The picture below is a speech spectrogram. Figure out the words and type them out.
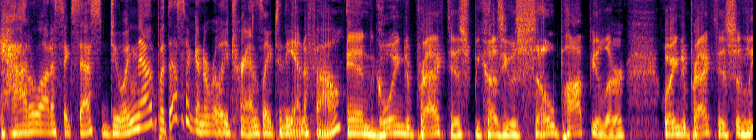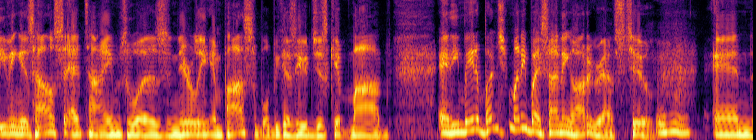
had a lot of success doing that. But that's not going to really translate to the NFL. And going to practice because he was so popular, going to practice and leaving his house at times was nearly impossible because he would just get mobbed. And he made a bunch of money by signing autographs too. And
